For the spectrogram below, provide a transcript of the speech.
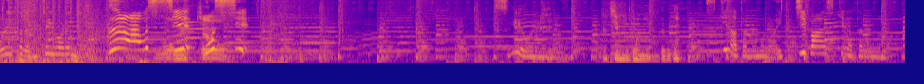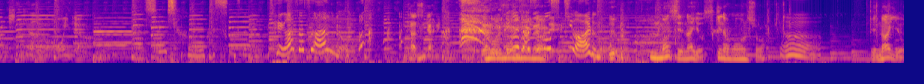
俺言ったらめっちゃ言われんの。うわー惜しい。惜しい無言にやんってこと好きな食べ物は一番好きな食べ物。好きなのが多いんだよな。しんちゃそうだペガサスあんの？確かに。ペガサスの好きはあるの？えマジでないよ。好きなものでしょ？うん。えないよ。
